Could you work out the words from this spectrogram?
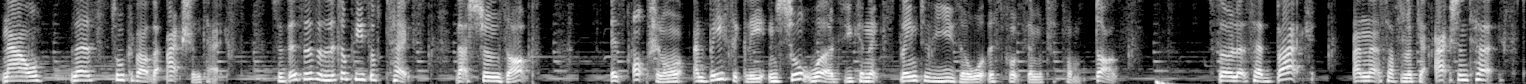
Now, let's talk about the action text. So this is a little piece of text that shows up. It's optional, and basically, in short words, you can explain to the user what this proximity prompt does. So let's head back, and let's have a look at action text.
